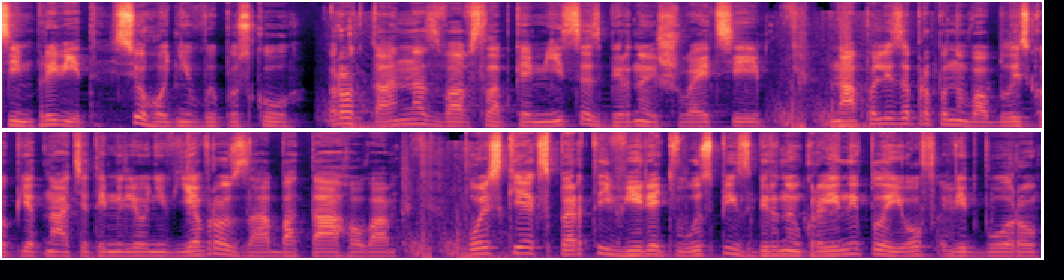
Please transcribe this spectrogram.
Всім привіт! Сьогодні в випуску Ротан назвав слабке місце збірної Швеції. Наполі запропонував близько 15 мільйонів євро за Батагова. Польські експерти вірять в успіх збірної України в плей-офф відбору.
